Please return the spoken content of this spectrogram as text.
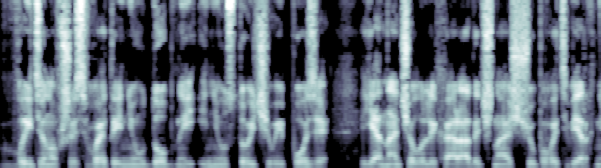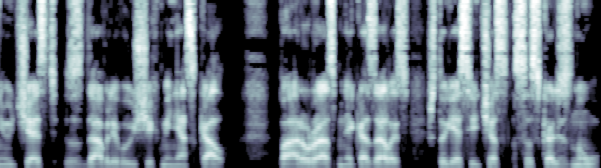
Вытянувшись в этой неудобной и неустойчивой позе, я начал лихорадочно ощупывать верхнюю часть сдавливающих меня скал, Пару раз мне казалось, что я сейчас соскользну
